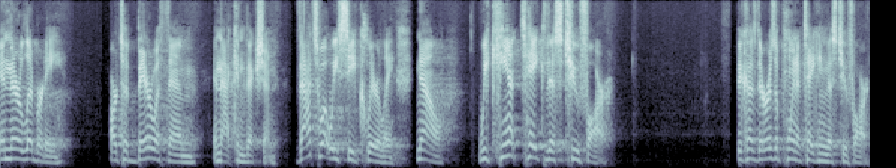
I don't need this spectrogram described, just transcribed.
in their liberty are to bear with them in that conviction. That's what we see clearly. Now, we can't take this too far because there is a point of taking this too far.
